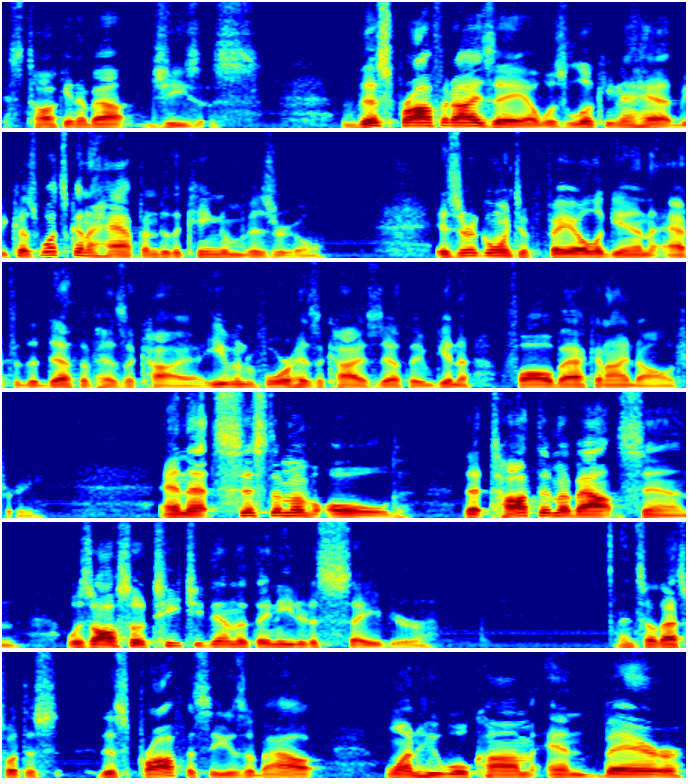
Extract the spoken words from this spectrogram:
it's talking about Jesus this prophet Isaiah was looking ahead because what's going to happen to the kingdom of Israel? Is they're going to fail again after the death of Hezekiah. Even before Hezekiah's death, they begin to fall back in idolatry. And that system of old that taught them about sin was also teaching them that they needed a Savior. And so that's what this, this prophecy is about one who will come and bear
